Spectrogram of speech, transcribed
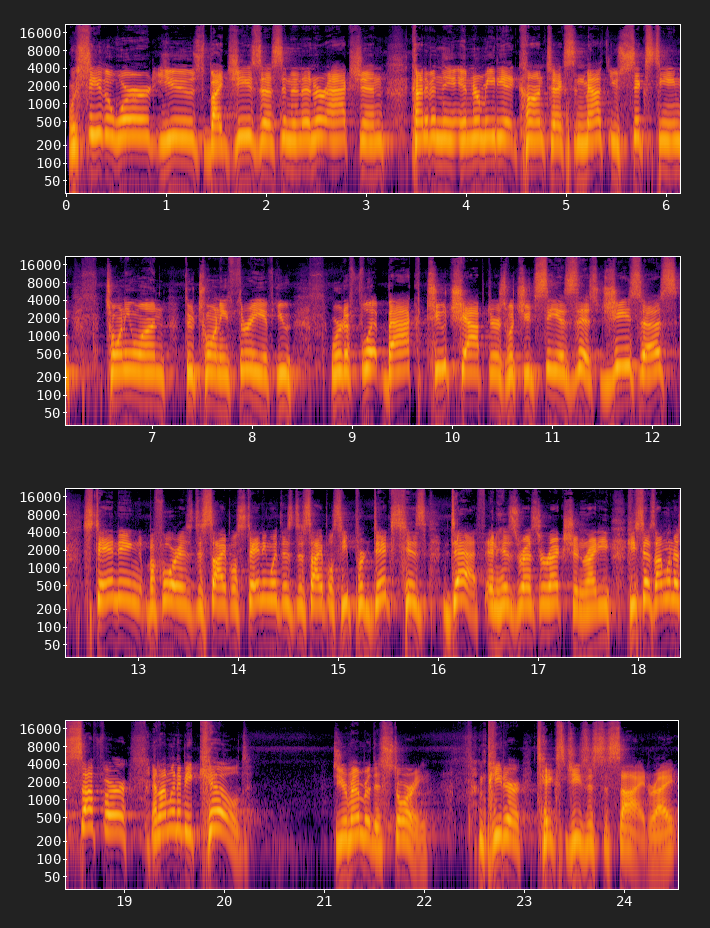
We see the word used by Jesus in an interaction, kind of in the intermediate context in Matthew 16, 21 through 23. If you were to flip back two chapters, what you'd see is this Jesus standing before his disciples, standing with his disciples, he predicts his death and his resurrection, right? He, he says, I'm going to suffer and I'm going to be killed. Do you remember this story? And Peter takes Jesus aside, right?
